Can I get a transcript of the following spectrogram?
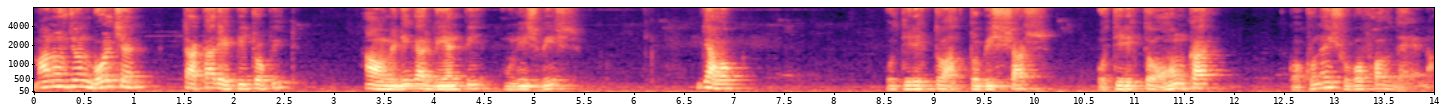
মানুষজন বলছেন, টাকার এপিটোপিট আওয়ামী লীগ আর বিএনপি উনিশ বিশ। যা হোক অতিরিক্ত আত্মবিশ্বাস, অতিরিক্ত অহংকার কখনোই শুভ ফল দেয় না।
